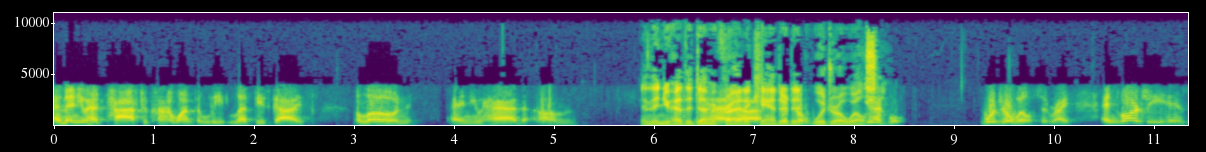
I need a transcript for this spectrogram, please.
And then you had Taft, who kind of wanted to le- let these guys – alone, and you had. Um, and then you had the Democratic had, uh, candidate Woodrow, Woodrow Wilson. Had, Woodrow Wilson, right? And largely his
